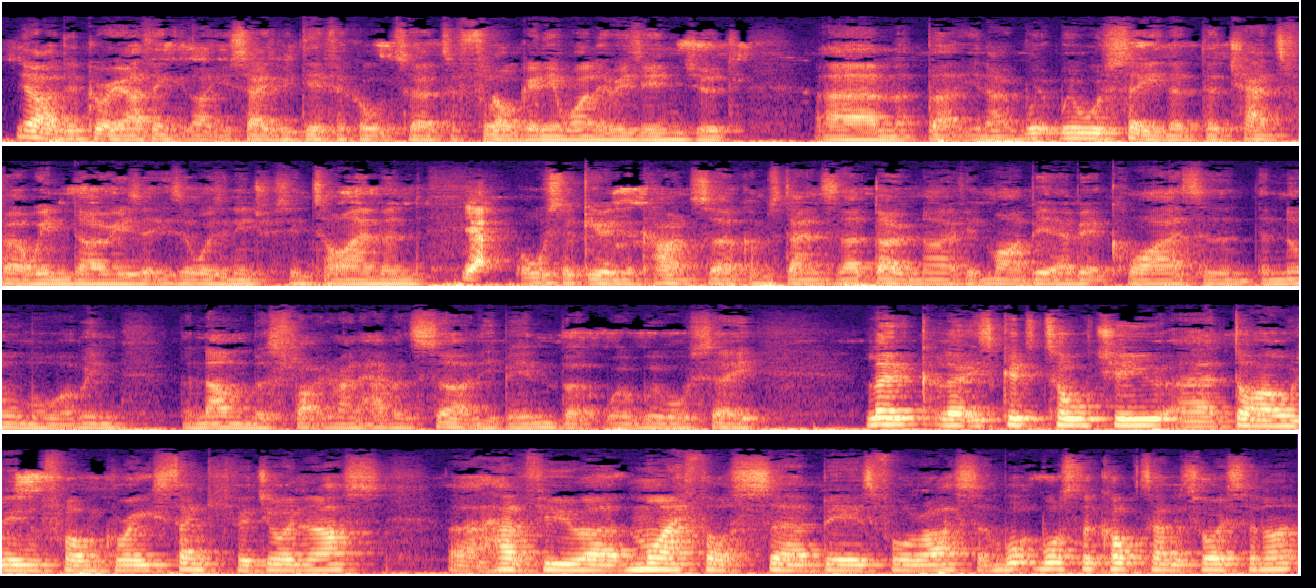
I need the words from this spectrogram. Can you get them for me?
Yeah, I'd agree. I think, like you say, it'd be difficult to, to flog anyone who is injured. Um, but you know, we, we, will see that the transfer window is, is always an interesting time, and yeah. also given the current circumstances, I don't know if it might be a bit quieter than, than normal. I mean, the numbers floating around haven't certainly been, but we'll, we will see. Luke, look, it's good to talk to you. Uh, dialed in from Greece. Thank you for joining us. Uh, had a few uh, Mythos uh, beers for us. And what, what's the cocktail of choice tonight?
